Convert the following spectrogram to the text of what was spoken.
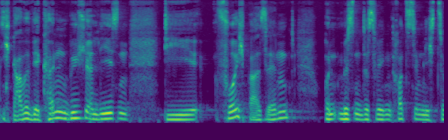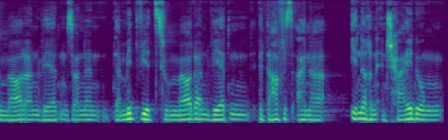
Ich glaube, wir können Bücher lesen, die furchtbar sind und müssen deswegen trotzdem nicht zu Mördern werden, sondern damit wir zu Mördern werden, bedarf es einer inneren Entscheidung,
